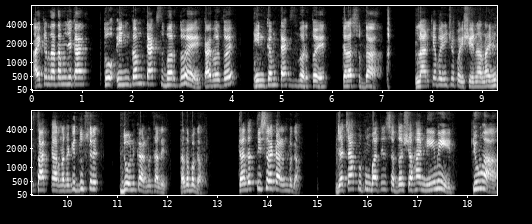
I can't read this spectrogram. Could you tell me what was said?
आयकरदाता म्हणजे काय? तो इन्कम टॅक्स भरतोय. काय भरतोय? इन्कम टॅक्स भरतोय. त्याला सुद्धा लाडक्या बहिणीचे पैसे येणार नाही. हे सात कारणापैकी दुसरे दोन कारण चालेल आता बघा. त्यानंतर तिसरं कारण बघा. ज्याच्या कुटुंबातील सदस्य हा नियमित किंवा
